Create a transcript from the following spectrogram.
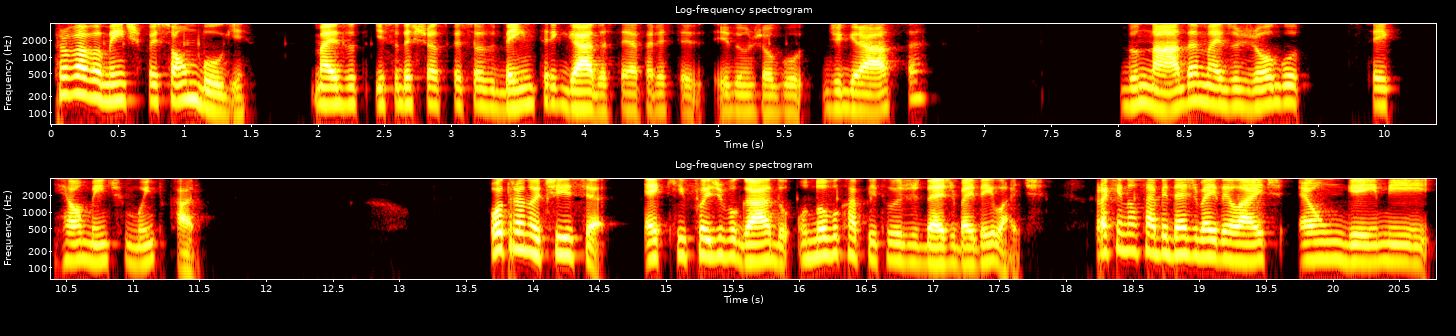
Provavelmente foi só um bug, mas isso deixou as pessoas bem intrigadas ter aparecido um jogo de graça do nada, mas o jogo ser realmente muito caro. Outra notícia é que foi divulgado o novo capítulo de Dead by Daylight. Para quem não sabe, Dead by Daylight é um game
